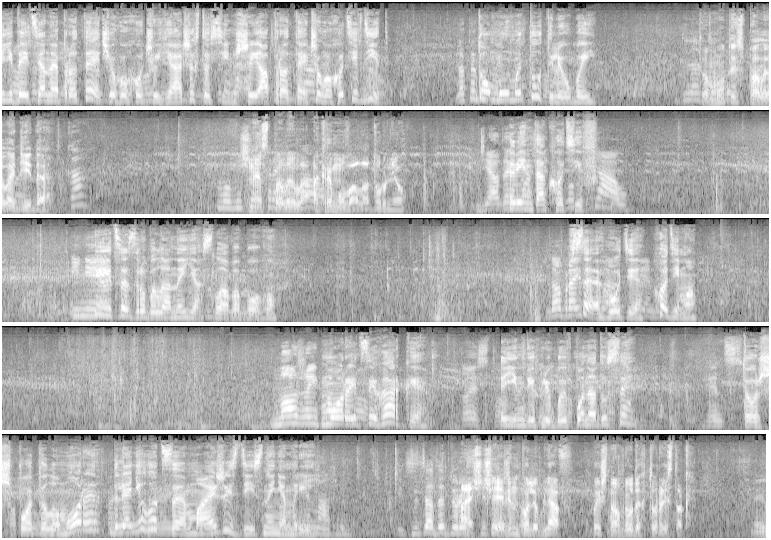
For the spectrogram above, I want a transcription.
Йдеться не про те, чого хочу я чи хтось інший, а про те, чого хотів дід. Тому ми тут, любий. Тому ти спалила діда. Не спалила, а кремувала дурню. Він так хотів. І це зробила не я, слава Богу. Все, годі, ходімо. Море й цигарки. Інвіг любив понад усе. Тож попіл у море для нього це майже здійснення мрій. А ще він полюбляв пишногрудих туристок.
